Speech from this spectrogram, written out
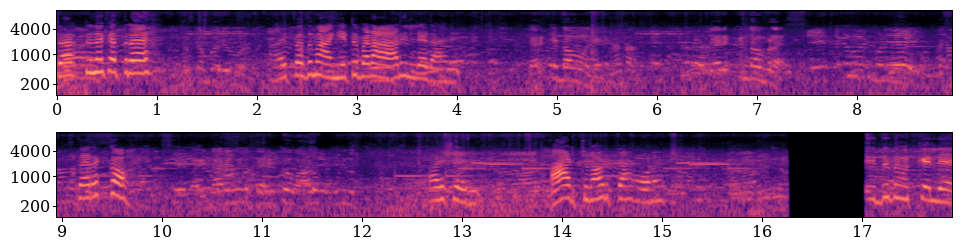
ഷർട്ടിനൊക്കെ എത്ര? ആ ഇപ്പം അത് വാങ്ങിയിട്ട് ഇവിടെ ആളില്ല ഇടാന് തിരക്കോ? അത് ശരി. ആ അടിച്ചണോ അടുത്താ ഓണം ഇത് നോക്കല്ലേ?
